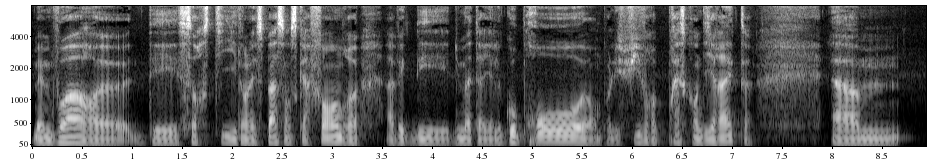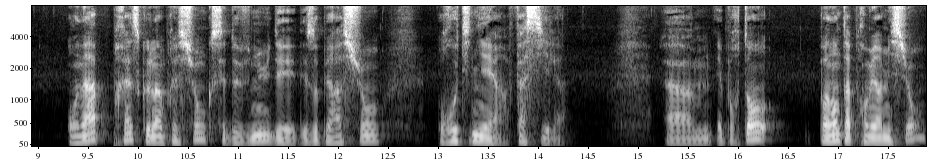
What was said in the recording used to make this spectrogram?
même voir euh, des sorties dans l'espace en scaphandre avec du matériel GoPro, on peut les suivre presque en direct. Euh, on a presque l'impression que c'est devenu des, opérations routinières, faciles. et pourtant, pendant ta première mission,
